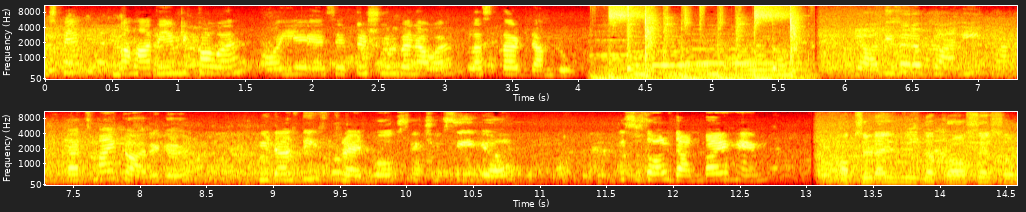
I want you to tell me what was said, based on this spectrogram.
इसमें महादेव लिखा हुआ है और ये ऐसे त्रिशूल बना हुआ है प्लस द डमरू are Afghani. That's my karigar. He does these thread works which you see here. This is all done by him. Oxidizing is the process of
